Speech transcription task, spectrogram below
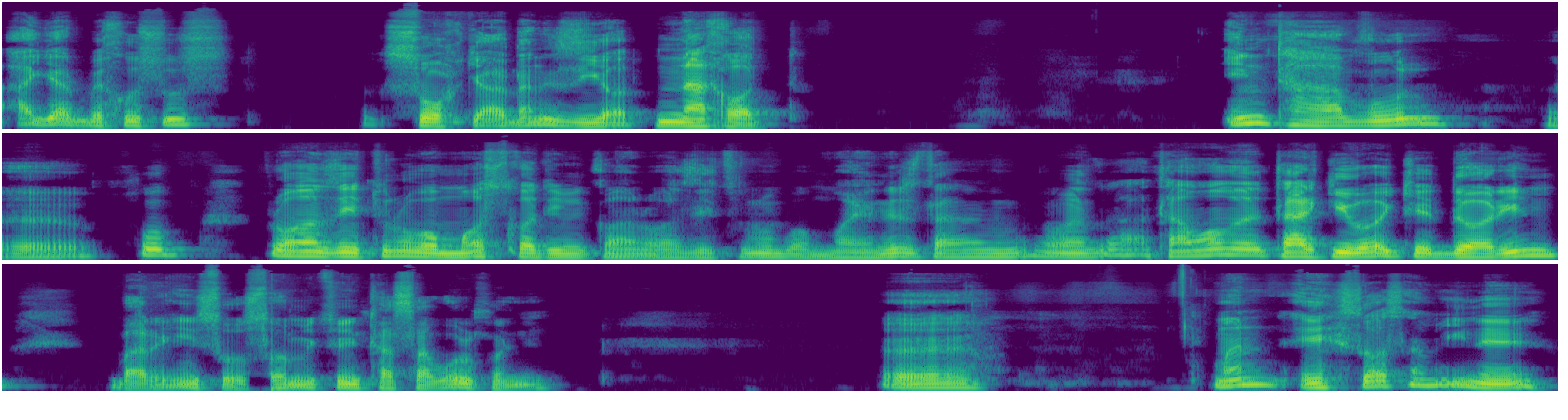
اگر به خصوص سرخ کردن زیاد نخواد. این تحول خب روغن زیتون رو با ماست قاطی می‌کنن روغن زیتون رو با ماینز تمام ترکیبایی که داریم برای این سس ها می‌تونید تصور کنید. من احساسم اینه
